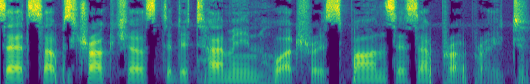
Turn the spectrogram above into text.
sets up structures to determine what response is appropriate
